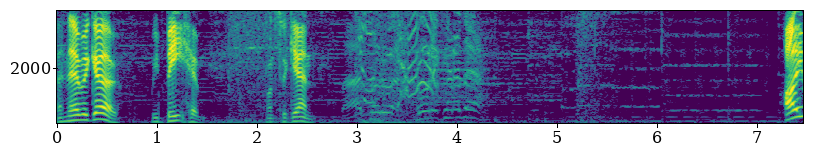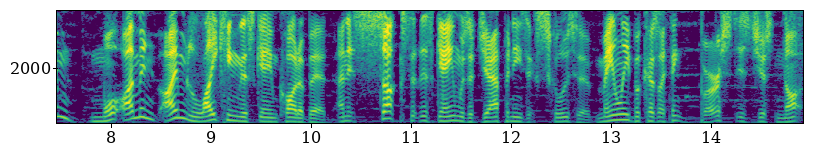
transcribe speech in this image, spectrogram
And there we go. We beat him. Once again. I'm more I'm in I'm liking this game quite a bit. And it sucks that this game was a Japanese exclusive, mainly because I think Burst is just not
